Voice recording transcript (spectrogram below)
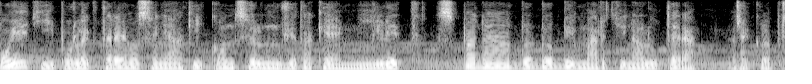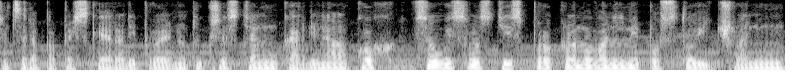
Pojetí, podle kterého se nějaký koncil může také mílit, spadá do doby Martina Lutera, řekl předseda Papežské rady pro jednotu křesťanů kardinál Koch v souvislosti s proklamovanými postoji členů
